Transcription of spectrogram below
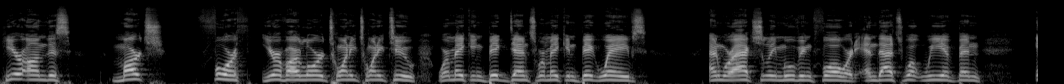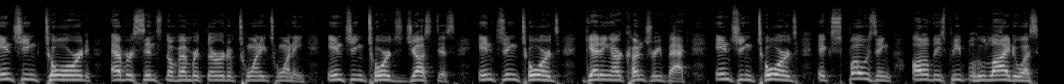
here on this March 4th, year of our Lord 2022, we're making big dents, we're making big waves, and we're actually moving forward. And that's what we have been inching toward ever since November 3rd of 2020, inching towards justice, inching towards getting our country back, inching towards exposing all of these people who lie to us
